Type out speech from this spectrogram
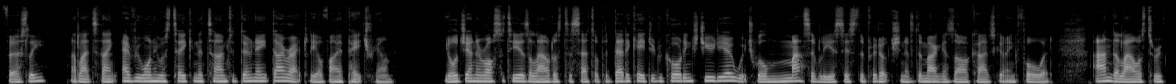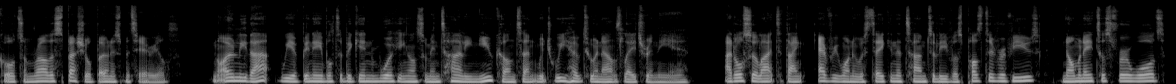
Firstly, I'd like to thank everyone who has taken the time to donate directly or via Patreon. Your generosity has allowed us to set up a dedicated recording studio which will massively assist the production of the Magnus Archives going forward and allow us to record some rather special bonus materials. Not only that, we have been able to begin working on some entirely new content which we hope to announce later in the year. I'd also like to thank everyone who has taken the time to leave us positive reviews, nominate us for awards,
